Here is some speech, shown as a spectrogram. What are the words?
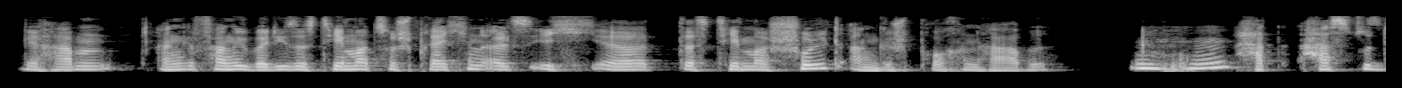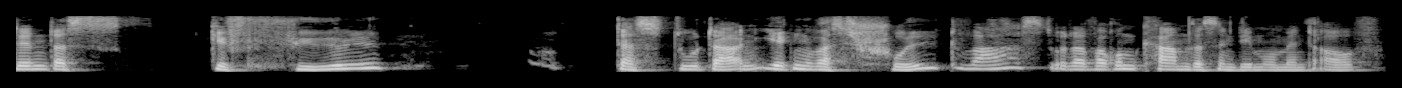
Wir haben angefangen, über dieses Thema zu sprechen, als ich äh, das Thema Schuld angesprochen habe. Mhm. Hat, hast du denn das Gefühl, dass du da an irgendwas schuld warst oder warum kam das in dem Moment auf?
